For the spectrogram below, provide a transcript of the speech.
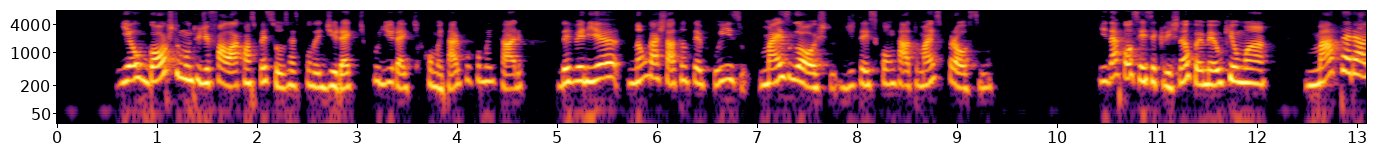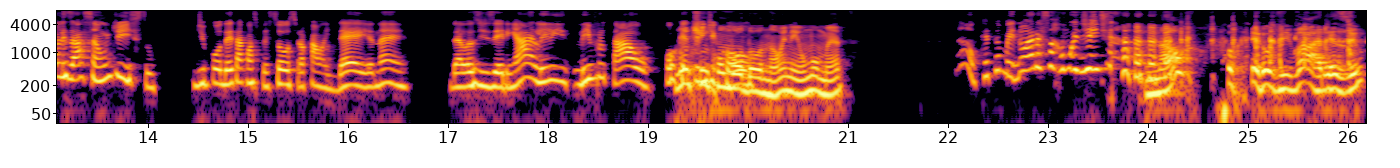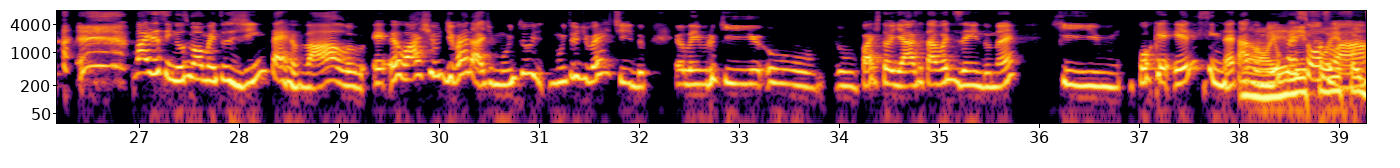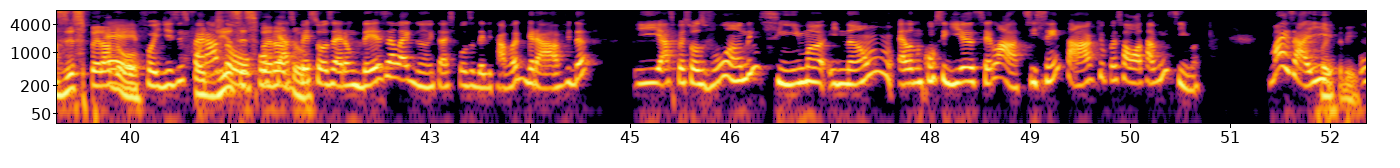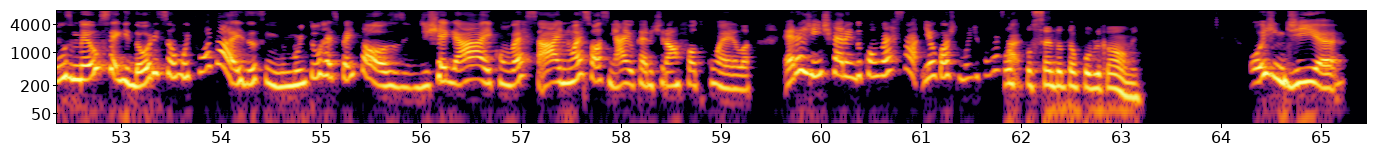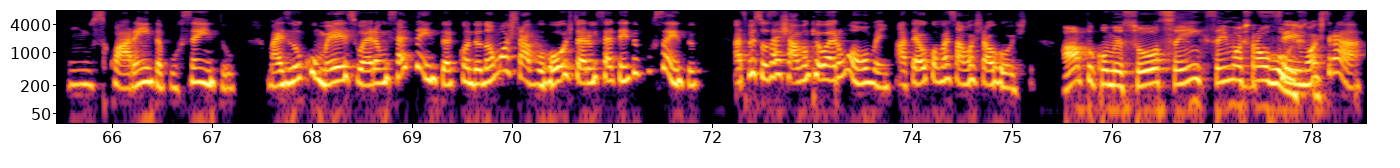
E eu gosto muito de falar com as pessoas, responder direct por direct, comentário por comentário. Deveria não gastar tanto tempo com isso, mas gosto de ter esse contato mais próximo. E da consciência cristã foi meio que uma materialização disso. De poder estar com as pessoas, trocar uma ideia, né? Delas dizerem, ah, li livro tal, porque não te indicou. incomodou, não, em nenhum momento? Não, porque também não era essa ruma de gente. Não? Porque eu vi várias, viu? Mas, assim, nos momentos de intervalo, eu, acho de verdade muito, muito divertido. Eu lembro que o, o pastor Iago tava dizendo, né? Que. Porque ele sim, né? Tava não, mil pessoas foi, lá. foi desesperador. É, foi desesperador, Foi Porque desesperador. as pessoas eram deselegantes, a esposa dele tava grávida. E as pessoas voando em cima. E não. Ela não conseguia, sei lá, se sentar, que o pessoal lá tava em cima. Mas aí, os meus seguidores são muito legais, assim, muito respeitosos, de chegar e conversar. E não é só assim, ah, eu quero tirar uma foto com ela. Era gente querendo conversar. E eu gosto muito de conversar. Quanto por cento do teu público é homem? Hoje em dia, uns 40%, mas no começo eram uns 70%. Quando eu não mostrava o rosto, eram uns 70%. As pessoas achavam que eu era um homem, até eu começar a mostrar o rosto. Ah, tu começou sem, sem mostrar o rosto. Sem mostrar.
